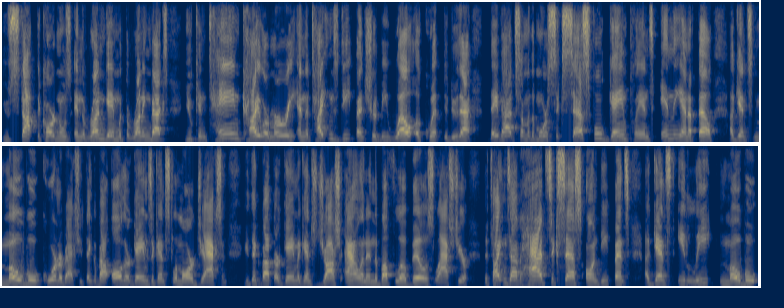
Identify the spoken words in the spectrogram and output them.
You stop the Cardinals in the run game with the running backs. You contain Kyler Murray, and the Titans defense should be well equipped to do that. They've had some of the more successful game plans in the NFL against mobile quarterbacks. You think about all their games against Lamar Jackson. You think about their game against Josh Allen and the Buffalo Bills last year. The Titans have had success on defense against elite mobile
